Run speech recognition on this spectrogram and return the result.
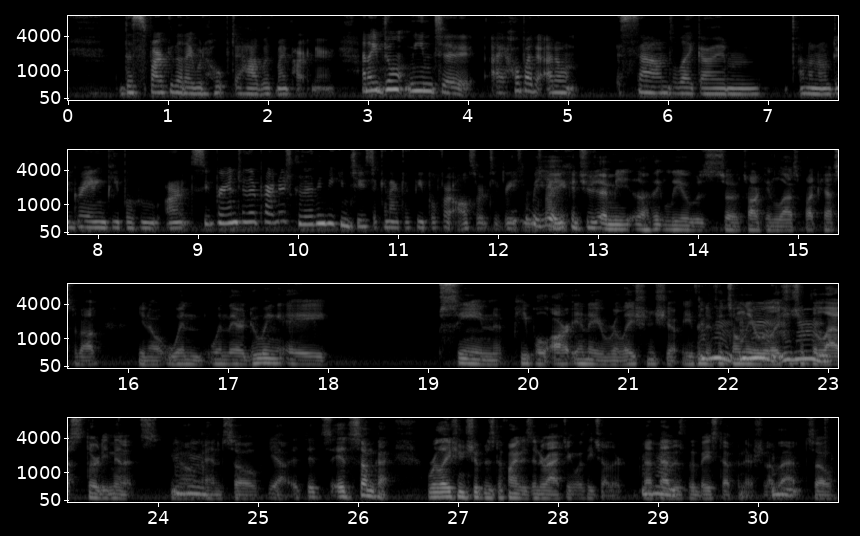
the spark that I would hope to have with my partner. And I don't mean to. I hope I, I don't sound like I'm. I don't know, degrading people who aren't super into their partners because I think we can choose to connect with people for all sorts of reasons. Yeah, right? you can choose. I mean, I think Leah was uh, talking in the last podcast about you know when when they're doing a scene, people are in a relationship, even if it's Mhm, only a mhm, relationship that mhm. lasts thirty minutes. You know, Mhm. and so yeah, it, it's it's some kind. Relationship is defined as interacting with each other. That that Mhm. is the base definition of that. So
